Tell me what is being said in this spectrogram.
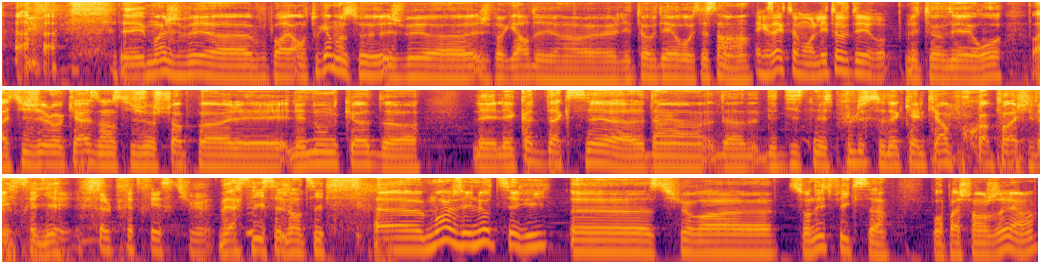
Et moi, je vais vous parler. En tout cas, moi, je vais, je vais regarder l'étoffe des héros, c'est ça, hein? Exactement, l'étoffe des héros. L'étoffe des héros. Si j'ai l'occasion, hein, si je chope les, les noms de code, les, les codes d'accès euh, d'un, d'un- des Disney Plus de quelqu'un, pourquoi pas, je vais essayer. Je te le prêterai si tu veux. Merci, c'est gentil. Euh, moi, j'ai une autre série euh, sur euh, sur Netflix, pour pas changer. Hein.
